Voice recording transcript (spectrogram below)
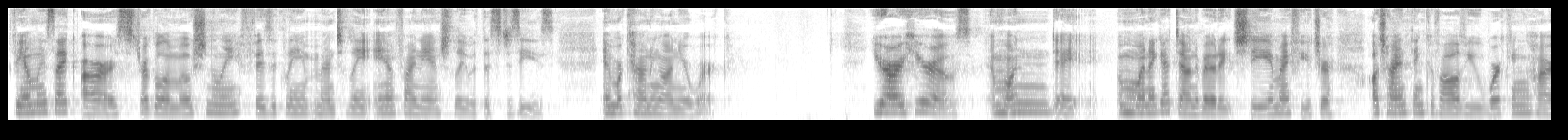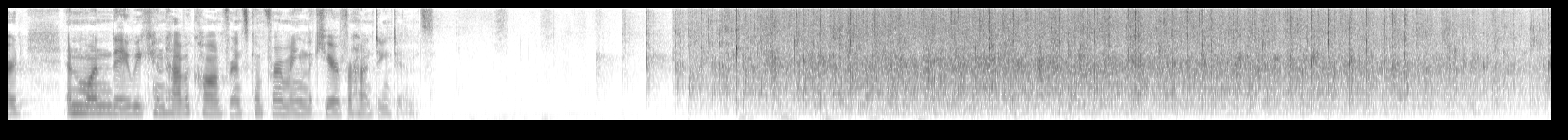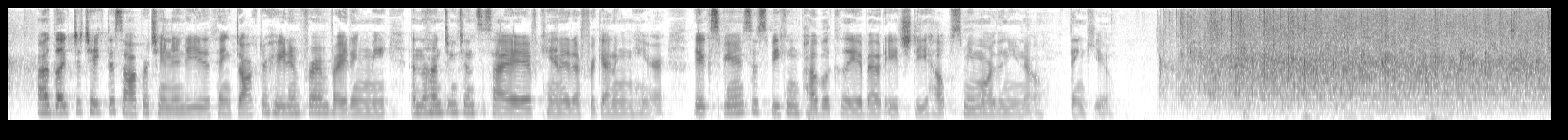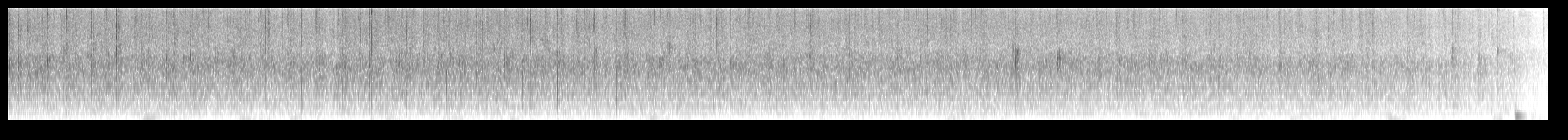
Families like ours struggle emotionally, physically, mentally, and financially with this disease, and we're counting on your work. You're our heroes, and one day, and when I get down about HD in my future, I'll try and think of all of you working hard, and one day we can have a conference confirming the cure for Huntington's. I'd like to take this opportunity to thank Dr. Hayden for inviting me and the Huntington Society of Canada for getting me here. The experience of speaking publicly about HD helps me more than you know. Thank you.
